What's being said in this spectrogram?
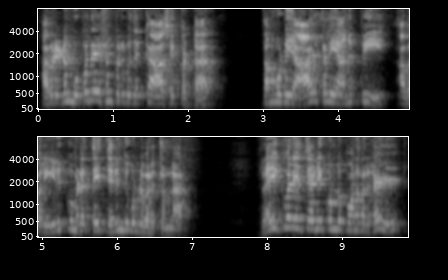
அவரிடம் உபதேசம் பெறுவதற்கு ஆசைப்பட்டார். தம்முடைய ஆட்களை அனுப்பி அவர் இருக்கும் இடத்தை தெரிந்து கொண்டு வரச் சொன்னார். ரைக்வரை தேடிக்கொண்டு போனவர்கள்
